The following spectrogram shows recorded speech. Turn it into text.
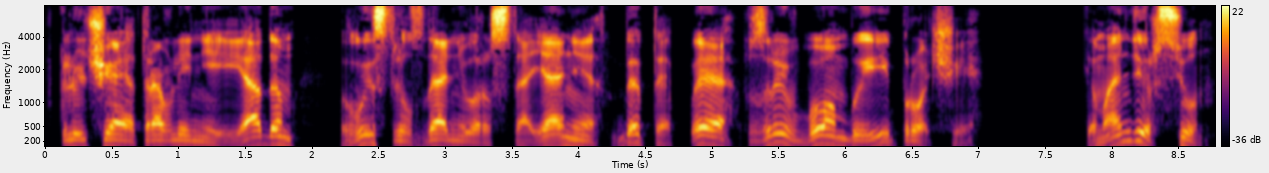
включая отравление ядом, выстрел с дальнего расстояния, ДТП, взрыв бомбы и прочее. «Командир Сюн,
